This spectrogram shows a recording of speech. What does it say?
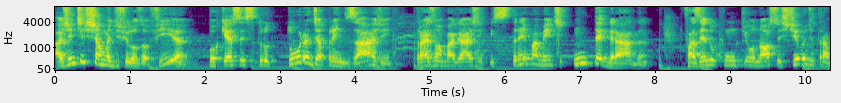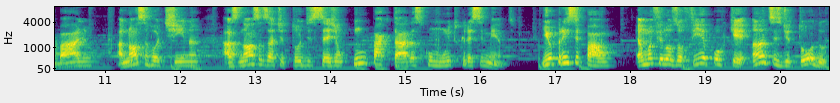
A gente chama de filosofia porque essa estrutura de aprendizagem traz uma bagagem extremamente integrada, fazendo com que o nosso estilo de trabalho, a nossa rotina, as nossas atitudes sejam impactadas com muito crescimento. E o principal, é uma filosofia porque, antes de tudo,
